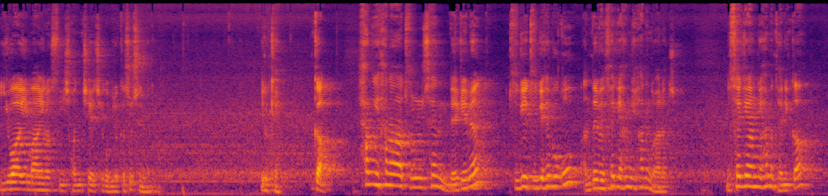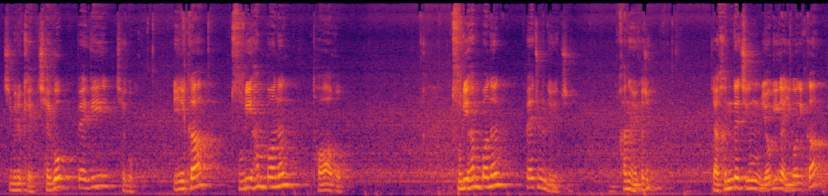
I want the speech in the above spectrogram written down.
2y 마이너스 2 전체의 제곱 이렇게 쓸 수 있는 거야. 이렇게. 그러니까 항이 하나, 둘, 셋, 네 개면 두 개, 두 개 해보고 안 되면 세 개, 한 개 하는 거야, 알았지? 세 개, 한 개 하면 되니까 지금 이렇게 제곱 빼기 제곱. 이니까 둘이 한 번은 더하고 둘이 한 번은 빼주면 되겠지. 가능 여기까지? 자, 근데 지금 여기가 이거니까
